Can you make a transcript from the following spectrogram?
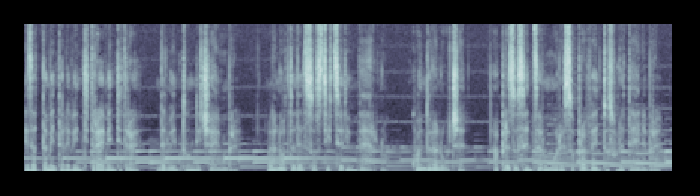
Esattamente alle 23.23 23 del 21 dicembre, la notte del solstizio d'inverno, quando la luce ha preso senza rumore sopravvento sulle tenebre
